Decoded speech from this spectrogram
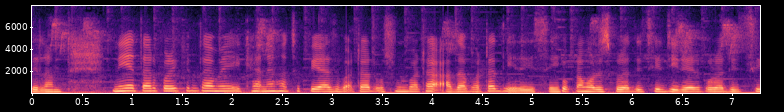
দিলাম। নিয়ে তারপরে কিন্তু আমি এখানে হচ্ছে পেঁয়াজ বাটা, রসুন বাটা, আদা বাটা দিয়ে দিয়েছি। শুকনো মরিচ গুঁড়া দিচ্ছি, জিরের গুঁড়া দিচ্ছি,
